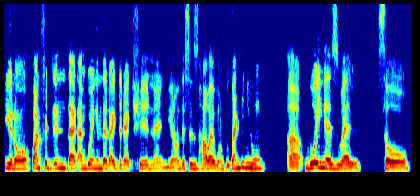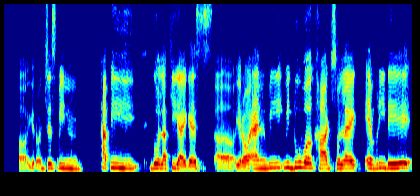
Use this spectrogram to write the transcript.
you know, confident that I'm going in the right direction and you know, this is how I want to continue uh going as well. So uh, you know, just been happy go lucky, I guess. Uh, you know, and we we do work hard. So like every day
